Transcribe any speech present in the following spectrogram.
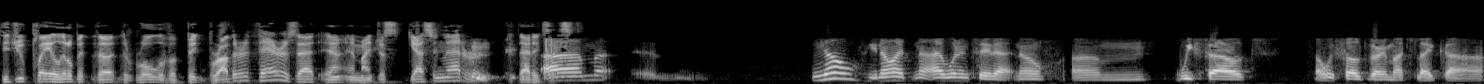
Did you play a little bit the the role of a big brother there? Is that am I just guessing that or did that exist? Um, no, you know, I, no, I wouldn't say that. No, um, we felt, well, we felt very much like, uh,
